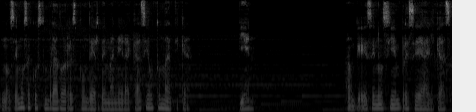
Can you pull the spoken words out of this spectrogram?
nos hemos acostumbrado a responder de manera casi automática, bien, aunque ese no siempre sea el caso.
